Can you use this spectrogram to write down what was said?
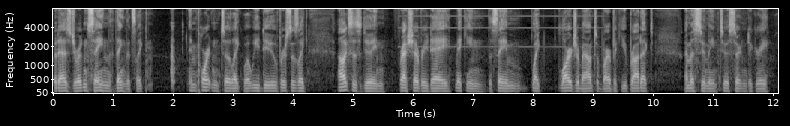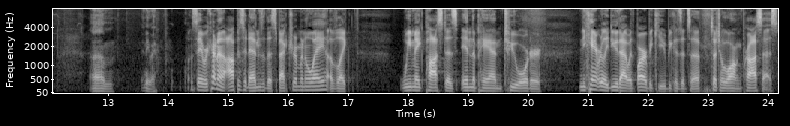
But as Jordan's saying, the thing that's like important to like what we do versus like Alex is doing fresh every day, making the same like large amount of barbecue product. I'm assuming to a certain degree. Um, anyway, Let's say we're kind of opposite ends of the spectrum in a way of like we make pastas in the pan to order. And you can't really do that with barbecue because it's a such a long process.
